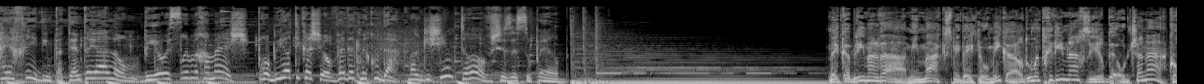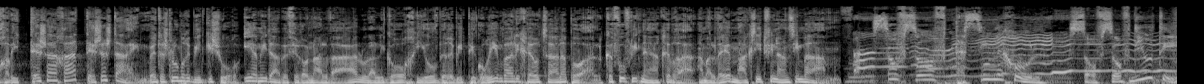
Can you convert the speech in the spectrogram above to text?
היחיד עם פטנט היהלום. ביו 25, פרוביוטיקה שעובדת נקודה. מרגישים טוב שזה סופרב. מקבלים הלוואה ממקס מבית לאומי קארד ומתחילים להחזיר בעוד שנה. כוכבית 9192 בתשלום ריבית גישור. אי עמידה בפירעון ההלוואה עלולה לגרור חיוב בריבית פיגורים והליכי הוצאה לפועל. כפוף לתנאי החברה. המלווה מקס איט פיננסים בע"מ. סוף סוף טסים לחו"ל. סוף סוף דיוטי.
